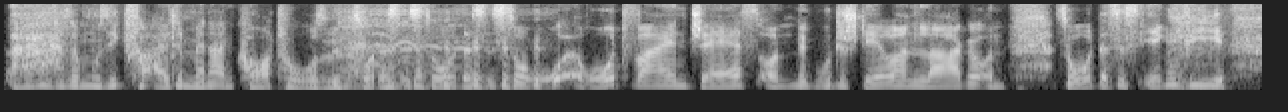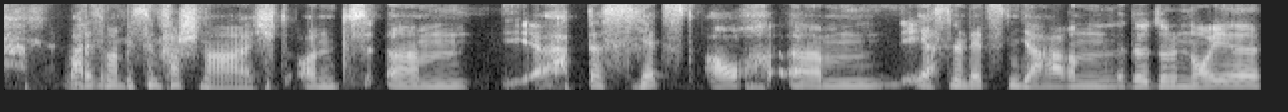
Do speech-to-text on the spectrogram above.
also Musik für alte Männer in Korthosen. So, das ist so, das ist so Rotwein, Jazz und eine gute Stereoanlage und so. Das ist irgendwie war das immer ein bisschen verschnarcht und ähm, habt das jetzt auch ähm, erst in den letzten Jahren so eine neue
